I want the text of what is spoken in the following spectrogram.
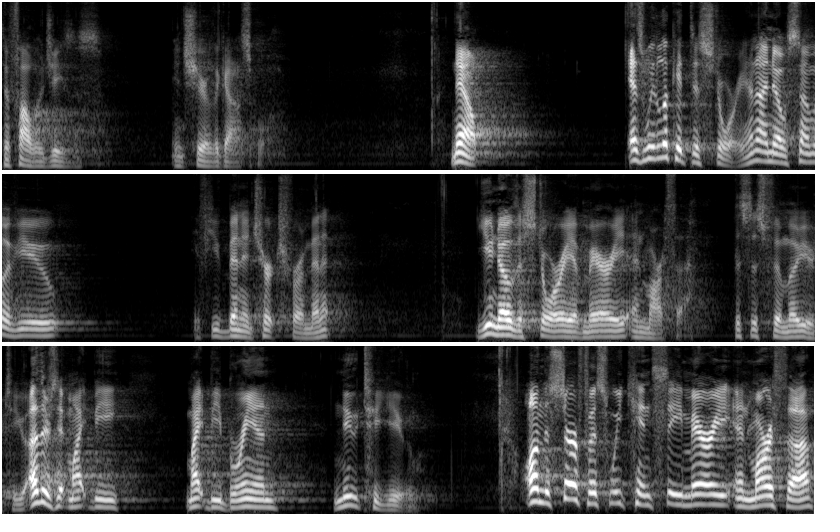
to follow Jesus and share the gospel. Now, as we look at this story, and I know some of you, if you've been in church for a minute, you know the story of Mary and Martha. This is familiar to you. Others, it might be, might be brand new to you. On the surface, we can see Mary and Martha,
